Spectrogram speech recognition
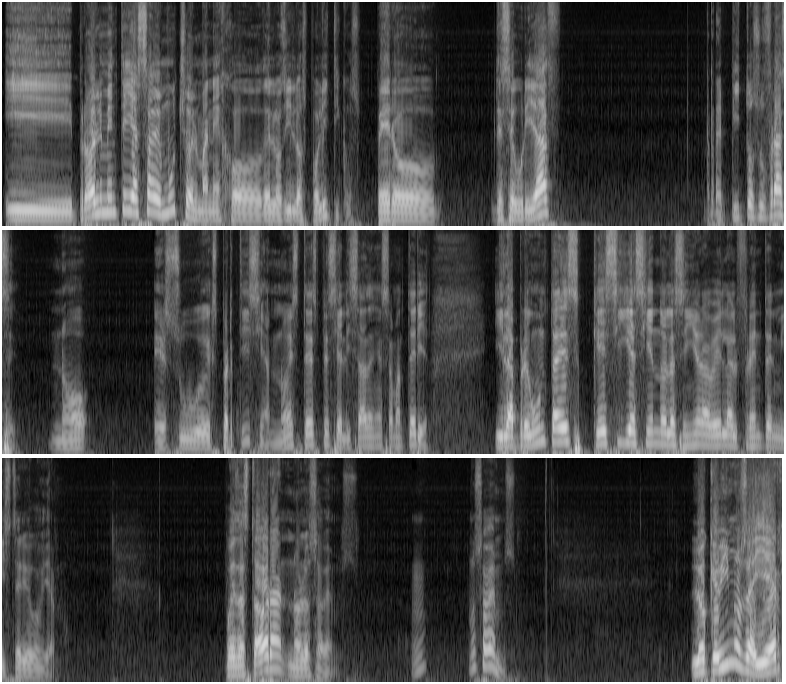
Y probablemente ya sabe mucho del manejo de los hilos políticos, pero de seguridad, repito su frase, no es su experticia, no está especializada en esa materia. Y la pregunta es, ¿qué sigue haciendo la señora Vela al frente del Ministerio de Gobierno? Pues hasta ahora no lo sabemos. No sabemos. Lo que vimos ayer,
